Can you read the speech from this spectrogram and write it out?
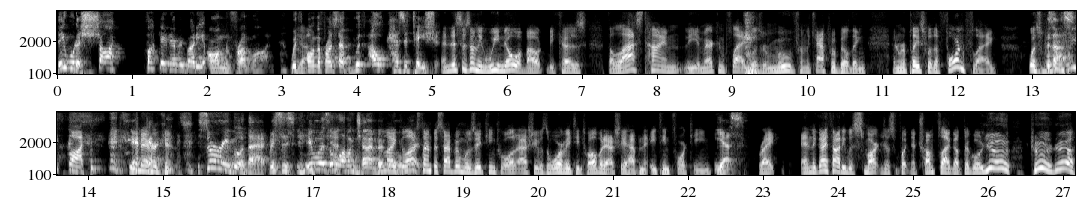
they would have shot fucking everybody on the front lawn with Yeah. on the front step without hesitation. And this is something we know about because the last time the American flag was removed from the Capitol building and replaced with a foreign flag was Was us. we fought the Americans. Sorry about that. This is it was Yeah. a long time ago. Like the last time this happened was 1812. Actually, it was the War of 1812, but it actually happened in 1814, Yes. right? And the guy thought he was smart just putting a Trump flag up there, going, "Yeah, sure, yeah."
